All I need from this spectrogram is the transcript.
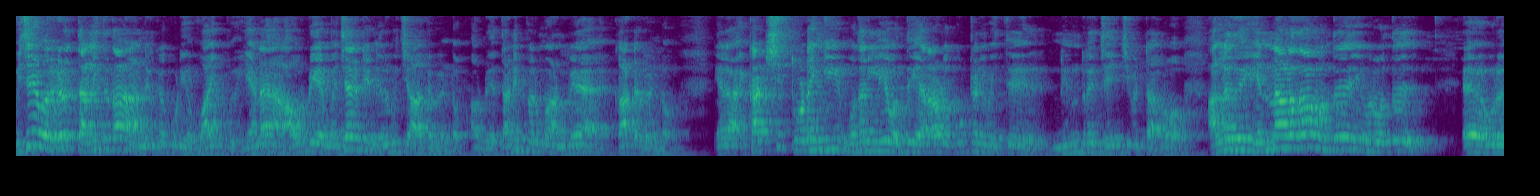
விஜய் அவர்கள் தனித்து தான் நிற்கக்கூடிய வாய்ப்பு. ஏன்னா அவருடைய மெஜாரிட்டி நிரூபிச்சு ஆக வேண்டும். அவருடைய தனிப்பெரும்பான்மையை காட்ட வேண்டும். ஏன்னா கட்சி தொடங்கி முதல்லயே வந்து யாராவது கூட்டணி வைத்து நின்று ஜெயிச்சு விட்டாலோ அல்லது என்னால் தான் வந்து இவர் வந்து ஒரு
